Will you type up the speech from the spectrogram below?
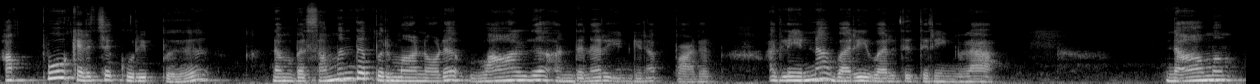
அப்போது கிடைச்ச குறிப்பு நம்ம சம்பந்த பெருமானோட வாழ்க அந்தனர் என்கிற பாடல். அதில் என்ன வரி வருது தெரியுங்களா? நாமம்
